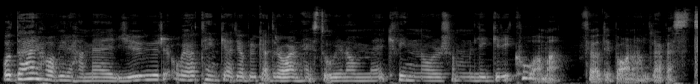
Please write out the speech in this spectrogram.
Och där har vi det här med djur och jag tänker att jag brukar dra den här historien om eh, kvinnor som ligger i koma, föder barn allra bäst.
